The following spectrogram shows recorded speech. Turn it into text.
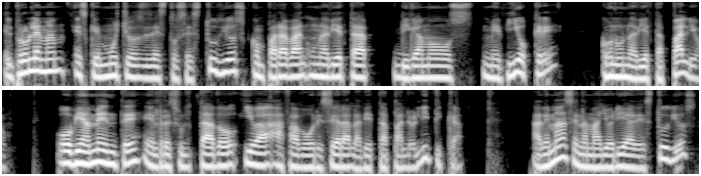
El problema es que muchos de estos estudios comparaban una dieta, digamos, mediocre con una dieta paleo. Obviamente, el resultado iba a favorecer a la dieta paleolítica. Además, en la mayoría de estudios,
